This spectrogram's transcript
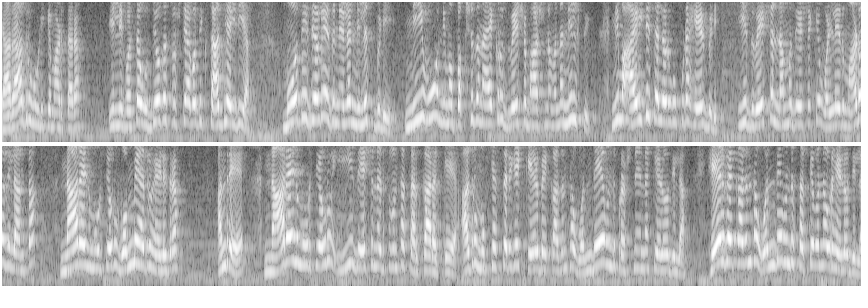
ಯಾರಾದರೂ ಹೂಡಿಕೆ ಮಾಡ್ತಾರಾ? ಇಲ್ಲಿ ಹೊಸ ಉದ್ಯೋಗ ಸೃಷ್ಟಿಯಾಗೋದಿಕ್ಕೆ ಸಾಧ್ಯ ಇದೆಯಾ? ಮೋದಿಜಿಯವರೇ ಇದನ್ನೆಲ್ಲ ನಿಲ್ಲಿಸ್ಬಿಡಿ. ನೀವು ನಿಮ್ಮ ಪಕ್ಷದ ನಾಯಕರು ದ್ವೇಷ ಭಾಷಣವನ್ನು ನಿಲ್ಲಿಸಿ ನಿಮ್ಮ ಐ ಟಿ ಸೆಲ್ಲರಿಗೂ ಕೂಡ ಹೇಳಿಬಿಡಿ. ಈ ದ್ವೇಷ ನಮ್ಮ ದೇಶಕ್ಕೆ ಒಳ್ಳೆಯದು ಮಾಡೋದಿಲ್ಲ ಅಂತ ನಾರಾಯಣ ಮೂರ್ತಿಯವರು ಒಮ್ಮೆ ಆದರೂ ಹೇಳಿದ್ರಾ? ಅಂದರೆ ನಾರಾಯಣ ಮೂರ್ತಿ ಅವರು ಈ ದೇಶ ನಡೆಸುವಂಥ ಸರ್ಕಾರಕ್ಕೆ ಅದ್ರ ಮುಖ್ಯಸ್ಥರಿಗೆ ಕೇಳಬೇಕಾದಂಥ ಒಂದೇ ಒಂದು ಪ್ರಶ್ನೆಯನ್ನು ಕೇಳೋದಿಲ್ಲ. ಹೇಳಬೇಕಾದಂಥ ಒಂದೇ ಒಂದು ಸತ್ಯವನ್ನು ಅವರು ಹೇಳೋದಿಲ್ಲ.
